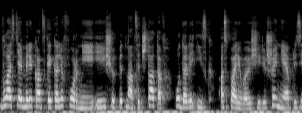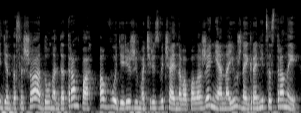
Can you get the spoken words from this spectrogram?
Власти американской Калифорнии и еще 15 штатов подали иск, оспаривающий решение президента США Дональда Трампа о вводе режима чрезвычайного положения на южной границе страны.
